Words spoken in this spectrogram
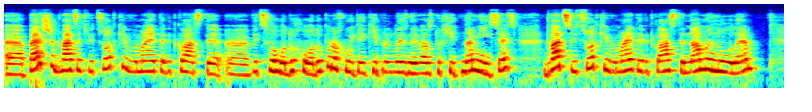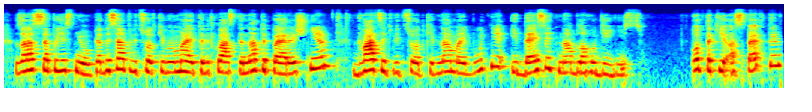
Е, Перше 20% ви маєте відкласти е, від свого доходу, порахуйте, який приблизний у вас дохід на місяць. 20% ви маєте відкласти на минуле. Зараз все поясню. 50% ви маєте відкласти на теперішнє, 20% на майбутнє і 10% на благодійність. От такі аспекти.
